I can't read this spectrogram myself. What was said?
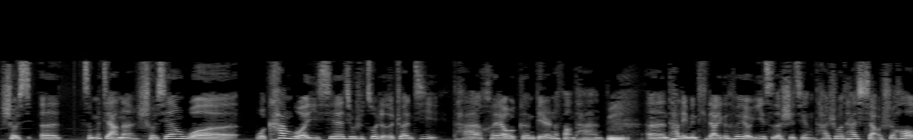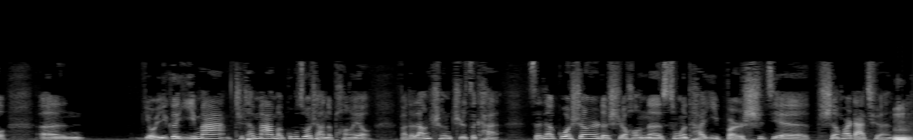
首先呃，怎么讲呢？首先我我看过一些就是作者的传记，他还有跟别人的访谈。嗯，嗯，他里面提到一个特别有意思的事情，他说他小时候嗯。有一个姨妈，是他妈妈工作上的朋友，把他当成侄子看。在他过生日的时候呢，送了他一本《世界神话大全》。嗯，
